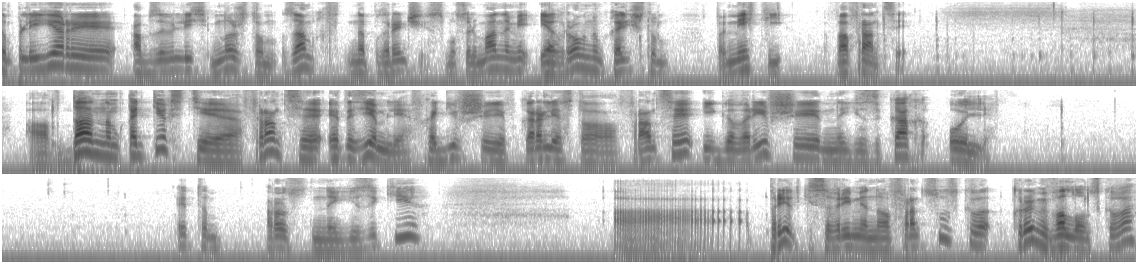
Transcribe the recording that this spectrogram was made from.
тамплиеры обзавелись множеством замков на пограничье с мусульманами и огромным количеством поместий во Франции. А в данном контексте Франция – это земли, входившие в королевство Франция и говорившие на языках Оль. Это родственные языки, а, предки современного французского, кроме Волонского.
